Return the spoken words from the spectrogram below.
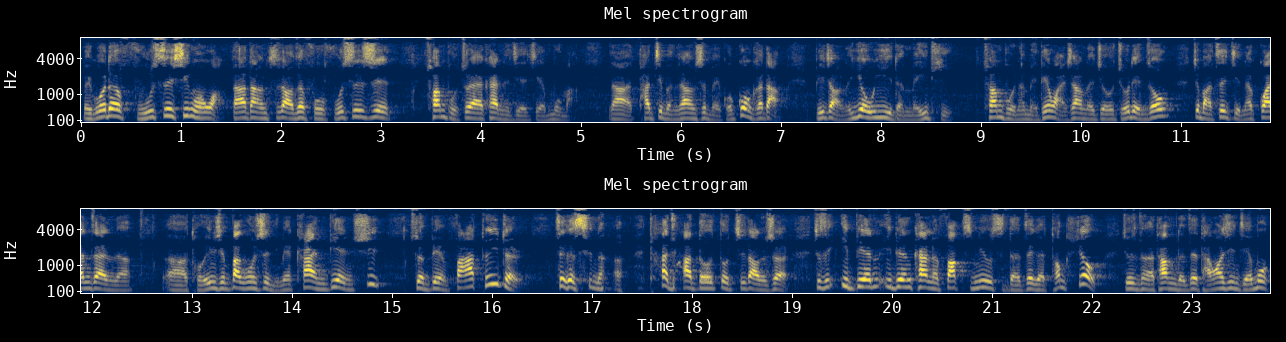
美国的福斯新闻网，大家当然知道这福福斯是川普最爱看的节节目嘛，那他基本上是美国共和党比较的右翼的媒体。川普呢每天晚上呢就九点钟就把自己呢关在了呃椭圆形办公室里面看电视，顺便发 Twitter。这个是呢，大家都都知道的事儿，就是一边一边看了 Fox News 的这个 talk show，就是呢他们的这谈话性节目，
